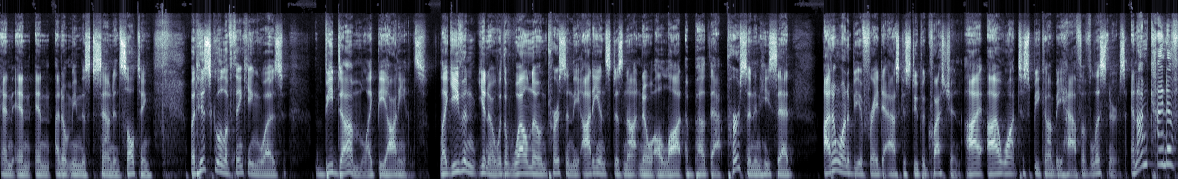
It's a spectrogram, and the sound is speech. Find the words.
and and and I don't mean this to sound insulting, but his school of thinking was be dumb like the audience. Like even, you know, with a well-known person, the audience does not know a lot about that person and he said, I don't want to be afraid to ask a stupid question. I I want to speak on behalf of listeners. And I'm kind of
